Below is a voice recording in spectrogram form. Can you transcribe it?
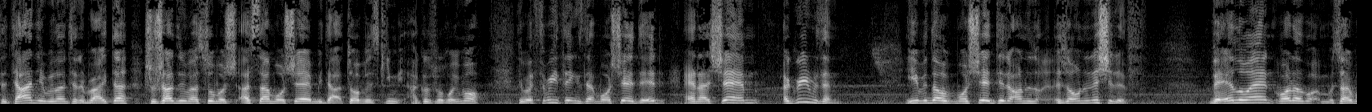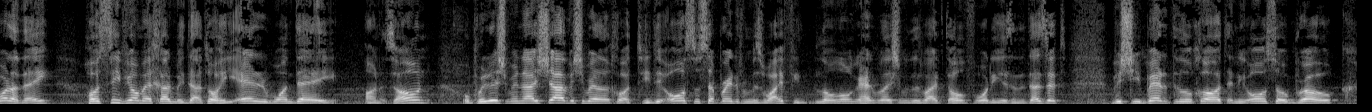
The Tanya we learned in the Braita, There were three things that Moshe did, and Hashem agreed with him, even though Moshe did it on his own initiative. Ve'eluen, what are, sorry, what are they? Hosif yom echad midato. He added one day on his own. He also separated from his wife. He no longer had a relation with his wife the whole 40 years in the desert. And he also broke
